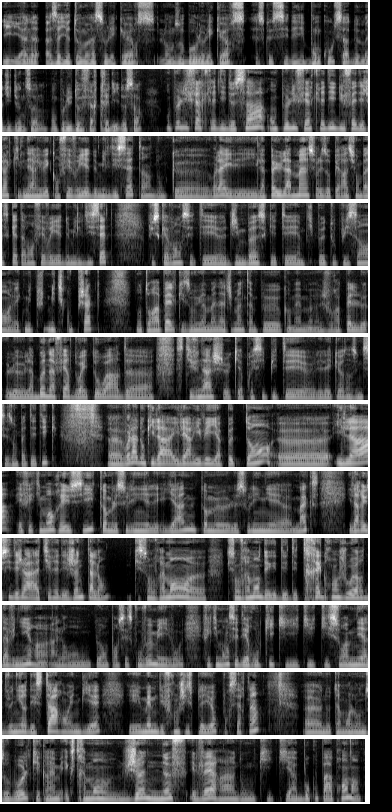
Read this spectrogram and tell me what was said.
Liliane, Azaya Thomas aux Lakers, Lonzo Ball aux Lakers, est-ce que c'est des bons coups ça de Magic Johnson? On peut lui faire crédit de ça? On peut lui faire crédit de ça. On peut lui faire crédit du fait déjà qu'il n'est arrivé qu'en février 2017. Hein. donc euh, voilà, il n'a pas eu la main sur les opérations basket avant février 2017, puisqu'avant c'était euh, Jim Buss qui était un petit peu tout puissant avec Mitch, Kupchak, dont on rappelle qu'ils ont eu un management un peu quand même. Euh, je vous rappelle la bonne affaire Dwight Howard, Steve Nash qui a précipité les Lakers dans une saison pathétique. Euh, voilà, donc il, a, il est arrivé il y a peu de temps. Euh, il a effectivement réussi, comme le soulignait Yann, comme le soulignait euh, Max, il a réussi déjà à attirer des jeunes talents qui sont vraiment, qui sont vraiment des, très grands joueurs d'avenir. Alors on peut en penser ce qu'on veut, mais effectivement, c'est des rookies qui, qui, sont amenés à devenir des stars en NBA et même des franchise players pour certains, notamment Lonzo Ball, qui est quand même extrêmement jeune, neuf et vert, hein, donc qui, qui, a beaucoup à apprendre.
